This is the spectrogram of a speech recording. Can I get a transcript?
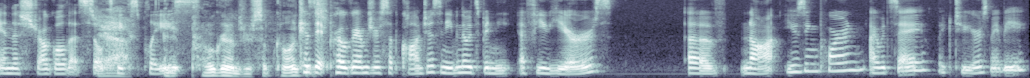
and the struggle that still Yeah, takes and it place programs your subconscious. because it programs your subconscious and even though it's been a few years of not using porn i would say like two years maybe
